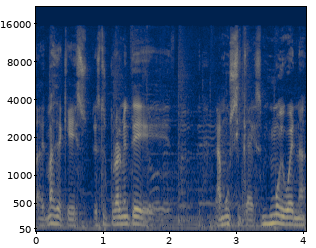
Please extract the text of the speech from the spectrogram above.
además de que es estructuralmente la música es muy buena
